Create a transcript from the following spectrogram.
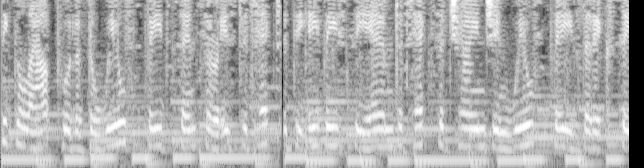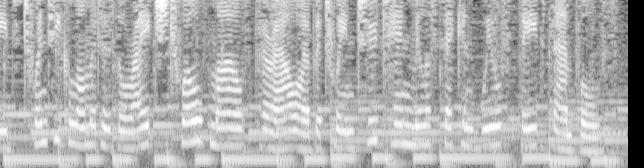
signal output of the wheel speed sensor is detected The EBCM detects a change in wheel speed that exceeds 20 km or h 12 miles per hour between two 10 millisecond wheel speed samples.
